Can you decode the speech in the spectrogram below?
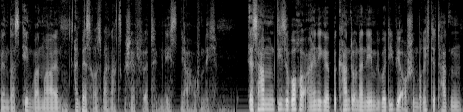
wenn das irgendwann mal ein besseres Weihnachtsgeschäft wird im nächsten Jahr hoffentlich. Es haben diese Woche einige bekannte Unternehmen, über die wir auch schon berichtet hatten,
